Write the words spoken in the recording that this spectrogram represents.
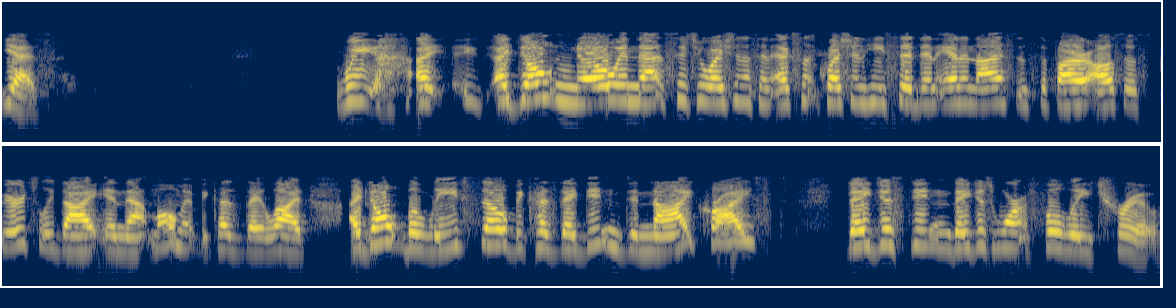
Yes. We, I, I don't know in that situation. That's an excellent question. He said, "Did Ananias and Sapphira also spiritually die in that moment because they lied?" I don't believe so because they didn't deny Christ. They just didn't. They just weren't fully true,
